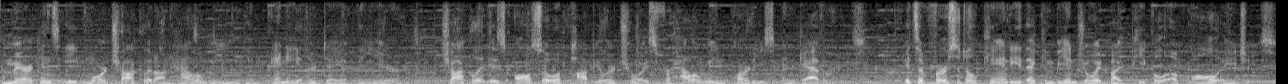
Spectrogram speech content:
Americans eat more chocolate on Halloween than any other day of the year. Chocolate is also a popular choice for Halloween parties and gatherings. It's a versatile candy that can be enjoyed by people of all ages.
